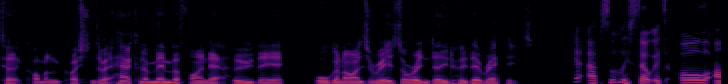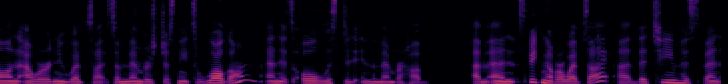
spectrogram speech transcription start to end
to common questions about how can a member find out who their organizer is or indeed who their rep is? Yeah, absolutely. So, it's all on our new website. So, members just need to log on and it's all listed in the member hub. Um, and speaking of our website, uh, the team has spent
